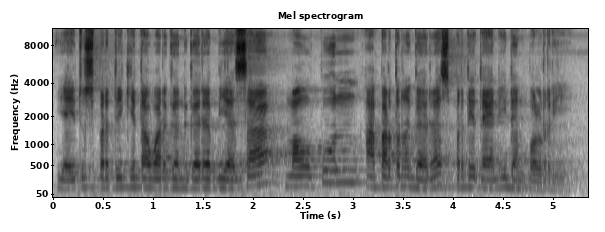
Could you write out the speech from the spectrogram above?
yaitu seperti kita warga negara biasa, maupun aparatur negara seperti TNI dan Polri.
